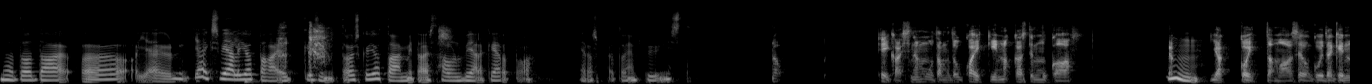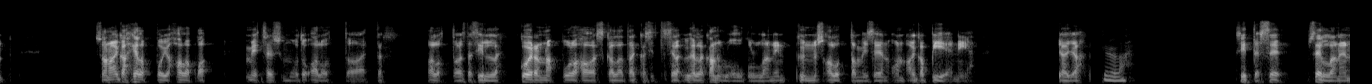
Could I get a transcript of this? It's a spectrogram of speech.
No tota, jäikö vielä jotain kysymystä? Olisiko jotain, mitä olisit halunnut vielä kertoa herraspetojen pyynnistä? No, ei kai siinä muuta, mutta kaikki innokkaasti mukaan mm. ja koittamaan. Se on kuitenkin, se on aika helppo ja halpa metsästysmuoto aloittaa, että aloittaa sitä sillä koiran nappuilla haaskalla tai sitten siellä yhdellä kanuloukulla, niin kynnys aloittamiseen on aika pieniä. Ja, ja Kyllä. Sitten se sellainen,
